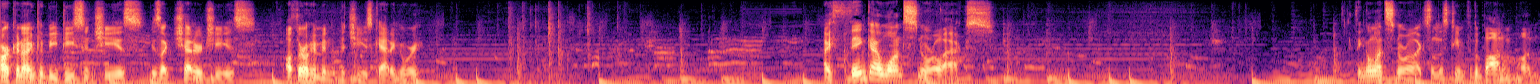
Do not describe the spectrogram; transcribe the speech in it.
Arcanine could be decent cheese. He's like cheddar cheese. I'll throw him into the cheese category. I think I want Snorlax. Think I want Snorlax on this team for the bottom pun.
